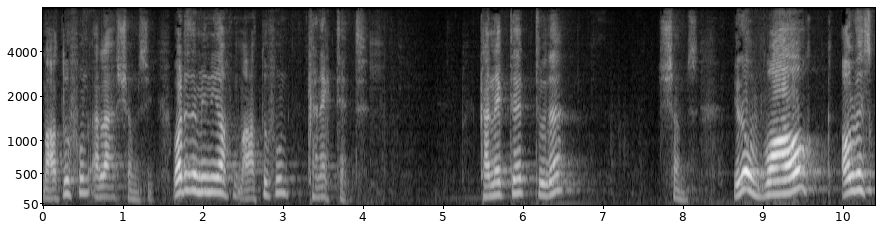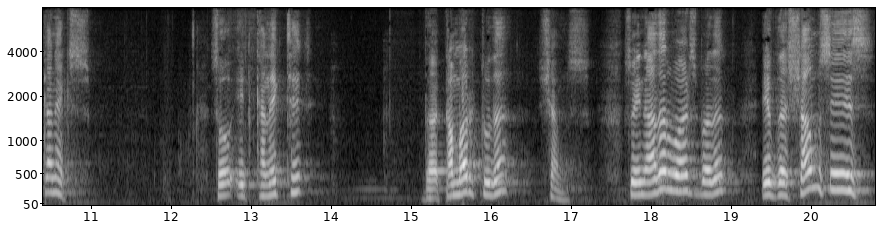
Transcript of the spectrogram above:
Ma'tufun ala shamsi. What is the meaning of ma'tufun? Connected. Connected to the shams. You know, waw always connects. So it connected the kamar to the shams. So in other words, brother, if the shams is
